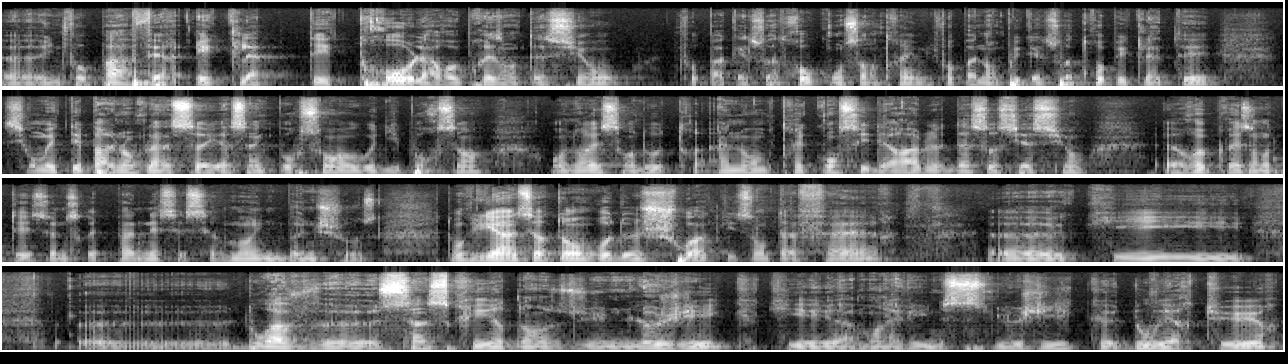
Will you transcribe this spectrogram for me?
Euh, il ne faut pas faire éclater trop la représentation. Il ne faut pas qu'elle soit trop concentrée, mais il ne faut pas non plus qu'elle soit trop éclatée. Si on mettait par exemple un seuil à 5% ou à 10%, on aurait sans doute un nombre très considérable d'associations euh, représentées. Ce ne serait pas nécessairement une bonne chose. Donc il y a un certain nombre de choix qui sont à faire. Euh, qui euh, doivent s'inscrire dans une logique qui est, à mon avis, une logique d'ouverture.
